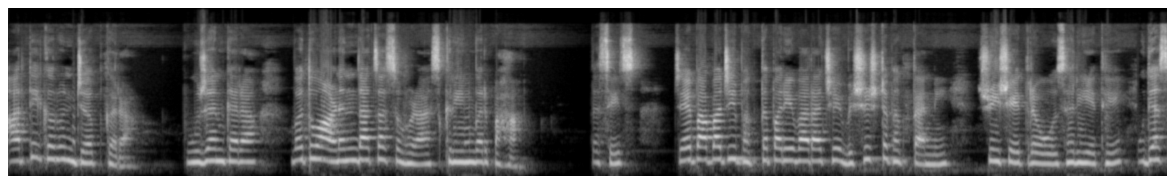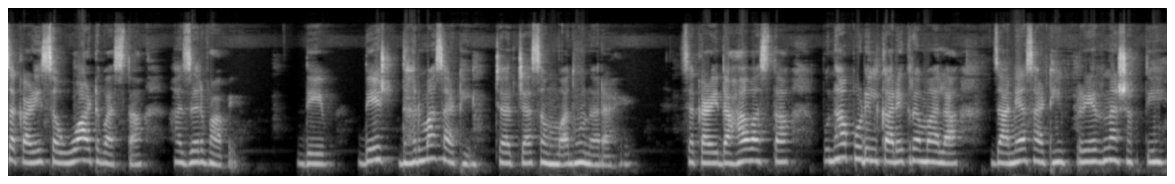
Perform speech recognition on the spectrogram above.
आरती करून जप करा पूजन करा व तो आनंदाचा सोहळा स्क्रीनवर पहा. तसेच जय बाबाजी भक्त परिवाराचे विशिष्ट भक्तांनी श्री क्षेत्र ओझर येथे उद्या सकाळी सव्वा आठ वाजता हजर व्हावे. देव देश धर्मासाठी चर्चा संवाद होणार आहे. सकाळी दहा वाजता पुन्हा पुढील कार्यक्रमाला जाण्यासाठी प्रेरणाशक्ती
